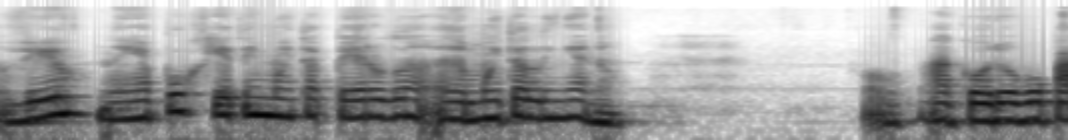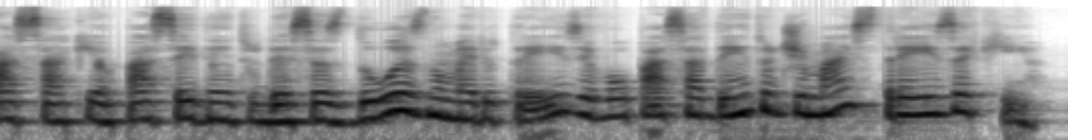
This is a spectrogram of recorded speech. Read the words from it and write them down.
viu? Nem é porque tem muita pérola, é, muita linha, não. Ó, agora, eu vou passar aqui, ó, passei dentro dessas duas, número três, e vou passar dentro de mais três aqui, ó.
